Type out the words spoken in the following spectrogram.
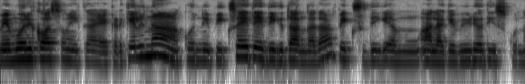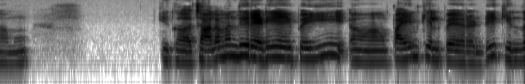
మెమొరీ కోసం ఇక ఎక్కడికెళ్ళినా కొన్ని పిక్స్ అయితే దిగుతాం కదా పిక్స్ దిగాము. అలాగే వీడియో తీసుకున్నాము. ఇక చాలామంది రెడీ అయిపోయి పైనకి వెళ్ళిపోయారండి కింద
